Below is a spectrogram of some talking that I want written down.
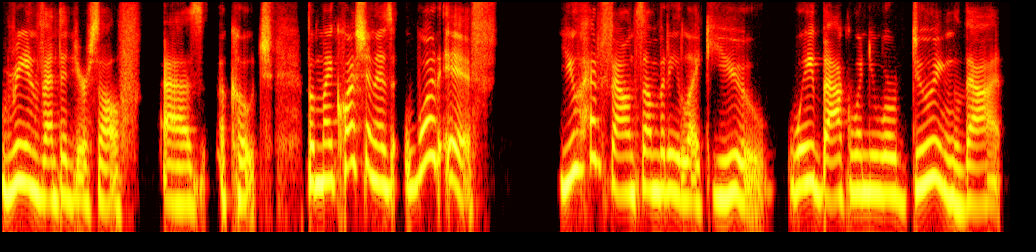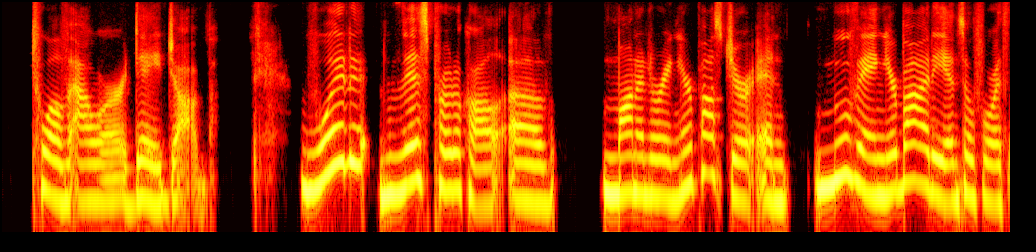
reinvented yourself as a coach. But my question is what if you had found somebody like you way back when you were doing that 12 hour day job? Would this protocol of monitoring your posture and moving your body and so forth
